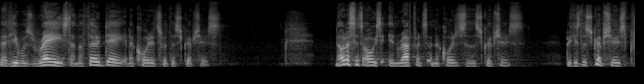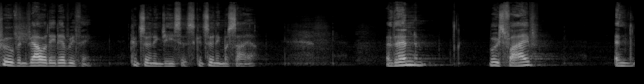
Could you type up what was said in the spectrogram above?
that he was raised on the third day in accordance with the scriptures. Notice it's always in reference and accordance to the scriptures, because the scriptures prove and validate everything concerning Jesus, concerning Messiah. And then, verse 5 and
